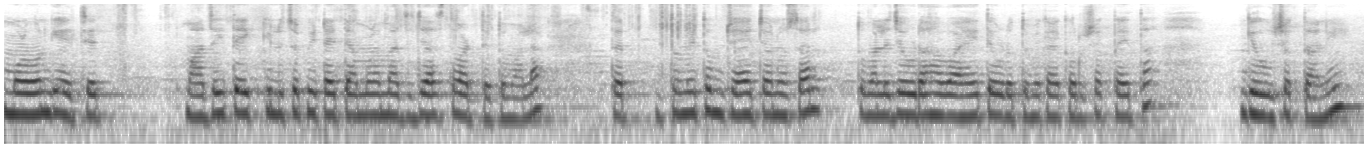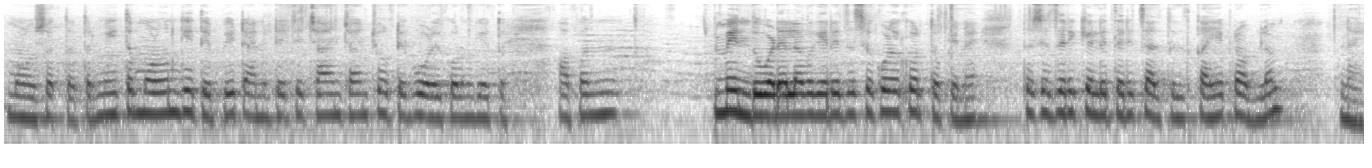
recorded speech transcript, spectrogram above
मळून घ्यायचे. माझं इथं एक किलोचं पीठ आहे त्यामुळे माझं जास्त वाटतं तुम्हाला. तर तुम्ही तुमच्या ह्याच्यानुसार तुम्हाला जेवढं हवं आहे तेवढं तुम्ही काय करू शकता इथं घेऊ शकता आणि मळू शकता. तर मी इथं मळून घेते पीठ आणि त्याचे छान छान छोटे गोळे करून घेतो. आपण मेंदू वड्याला वगैरे जसे गोळे करतो की नाही तसे जरी केले तरी चालतील काही प्रॉब्लेम नाही.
